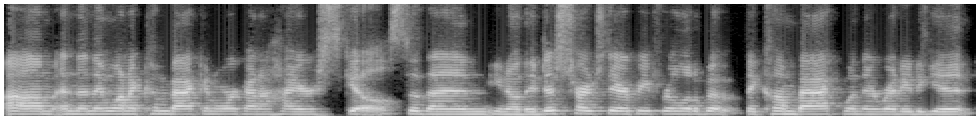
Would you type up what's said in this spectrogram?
um, and then they want to come back and work on a higher skill. So then you know they discharge therapy for a little bit they come back when they're ready to get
